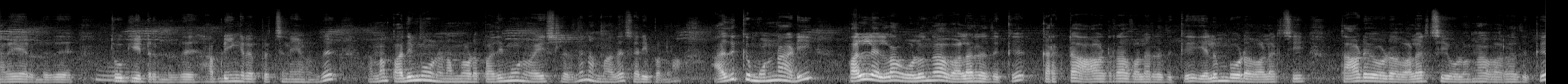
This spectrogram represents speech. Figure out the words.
நிறைய இருந்தது தூக்கிட்டு இருந்தது அப்படிங்கிற பிரச்சனையை வந்து நம்ம பதிமூணு நம்மளோட பதிமூணு வயசுலேருந்து நம்ம அதை சரி பண்ணலாம். அதுக்கு முன்னாடி பல் எல்லாம் ஒழுங்காக வளர்கிறதுக்கு கரெக்டாக ஆர்டராக வளர்கிறதுக்கு எலும்போட வளர்ச்சி தாடையோட வளர்ச்சி ஒழுங்காக வர்றதுக்கு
